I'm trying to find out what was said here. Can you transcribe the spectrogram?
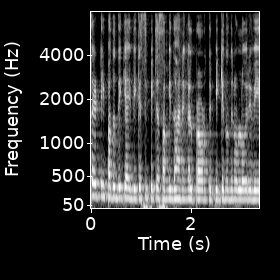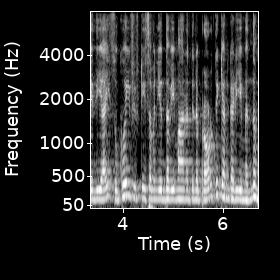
തേർട്ടി പദ്ധതിക്കായി വികസിപ്പിച്ച സംവിധാനങ്ങൾ പ്രവർത്തിപ്പിക്കുന്നതിനുള്ള ഒരു വേദിയായി സുഖോയ് ഫിഫ്റ്റി സെവൻ യുദ്ധവിമാനത്തിന് പ്രവർത്തിക്കാൻ കഴിയുമെന്നും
